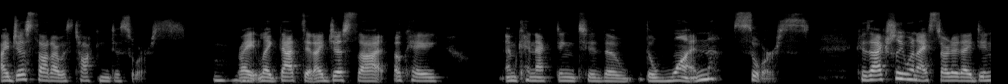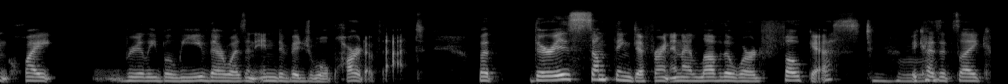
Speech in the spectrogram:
I just thought I was talking to source. Mm-hmm. Right? Like that's it. I just thought, okay, I'm connecting to the the one source. Cuz actually when I started I didn't quite really believe there was an individual part of that. But there is something different and I love the word focused mm-hmm. because it's like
